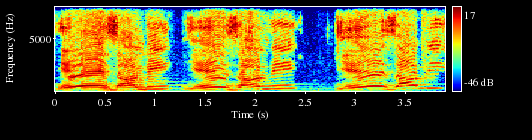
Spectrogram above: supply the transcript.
Yeah, zombie. Yeah, zombie. Yeah, zombie.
